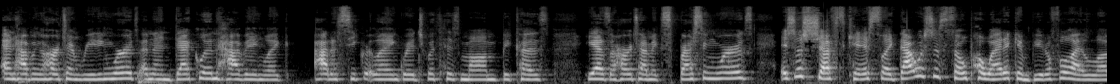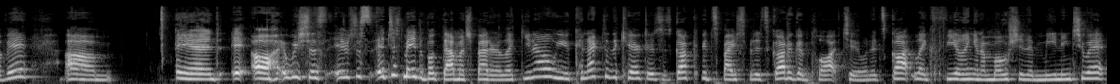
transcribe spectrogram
and having a hard time reading words, and then Declan having like had a secret language with his mom because he has a hard time expressing words. It's just chef's kiss. Like that was just so poetic and beautiful. I love it. Um, and it oh it was just it was just it just made the book that much better like you know you connect to the characters it's got good spice but it's got a good plot too and it's got like feeling and emotion and meaning to it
